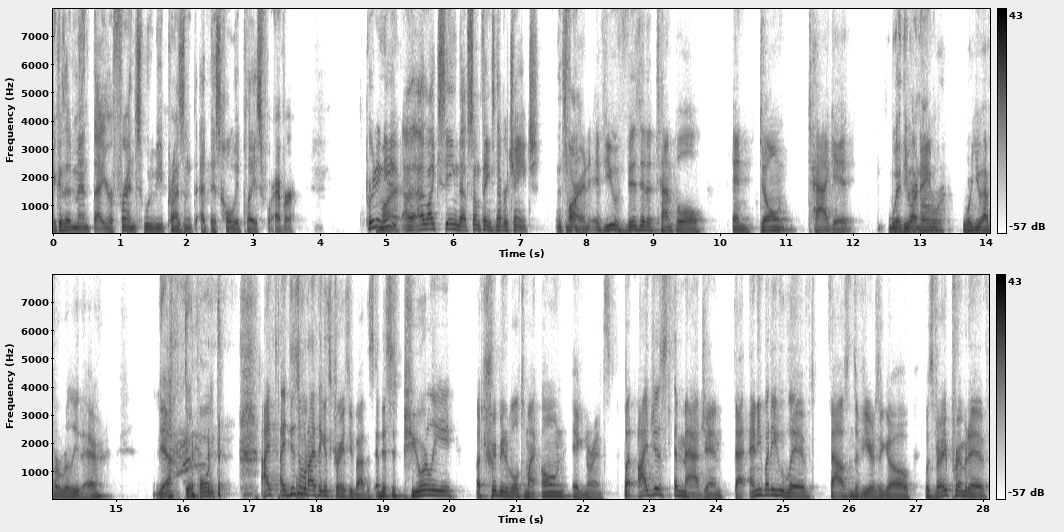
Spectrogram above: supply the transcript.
because it meant that your friends would be present at this holy place forever. Pretty neat. I, I like seeing that some things never change. It's fun Martin, if you visit a temple and don't tag it with you your ever- name. were you ever really there? Yeah, good point. I, I this is what I think is crazy about this, and this is purely attributable to my own ignorance. But I just imagine that anybody who lived thousands of years ago was very primitive,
